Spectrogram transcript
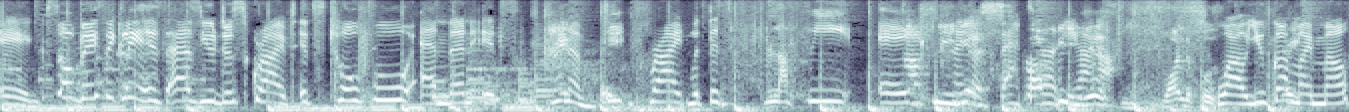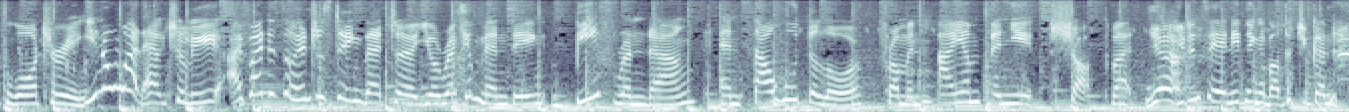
egg. So basically, it's as you described. It's tofu, and then it's kind of deep fried with this fluffy egg Fluffy, kind yes, of batter. fluffy, yeah. yes, wonderful. Wow, you've got Great. my mouth watering. You know what, actually? I find it so interesting that uh, you're recommending beef rendang and tahu telur from an ayam penyet shop, but Yeah. you didn't say anything about the chicken.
